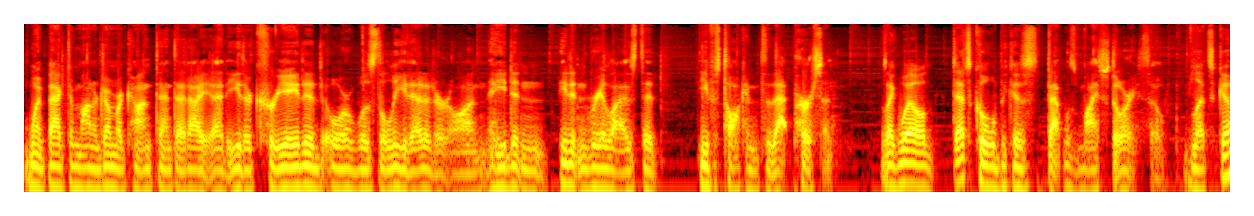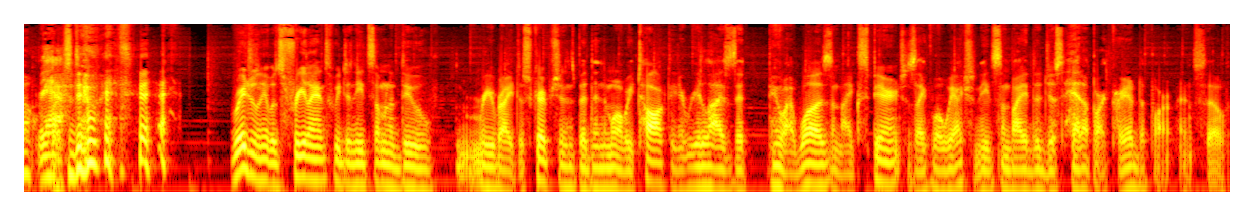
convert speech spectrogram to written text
went back to Modern Drummer content that I had either created or was the lead editor on. He didn't he didn't realize that he was talking to that person. Was like, well, that's cool because that was my story. So let's go. Yeah. Let's do it. Originally it was freelance. We just need someone to do rewrite descriptions, but then the more we talked and you realized that who I was and my experience was like, well, we actually need somebody to just head up our creative department. So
